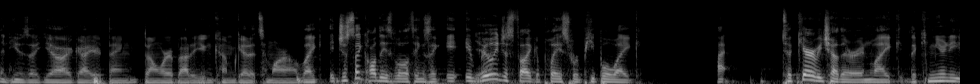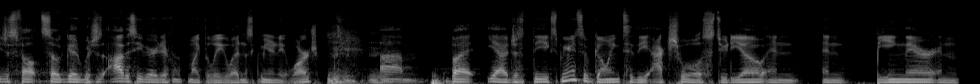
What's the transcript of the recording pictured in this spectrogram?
and he was like yeah I got your thing don't worry about it you can come get it tomorrow like it just like all these little things like it, it Yeah. really just felt like a place where people like took care of each other and like the community just felt so good which is obviously very different from like the League of Legends community at large Mhm, mhm. um, but yeah, just the experience of going to the actual studio and and being there, and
